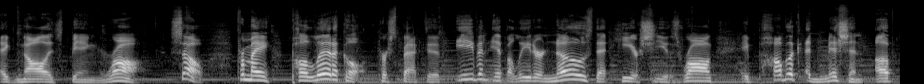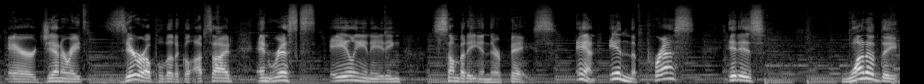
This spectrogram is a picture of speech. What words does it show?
acknowledged being wrong. So, from a political perspective, even if a leader knows that he or she is wrong, a public admission of error generates zero political upside and risks alienating somebody in their base. And in the press, it is one of the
